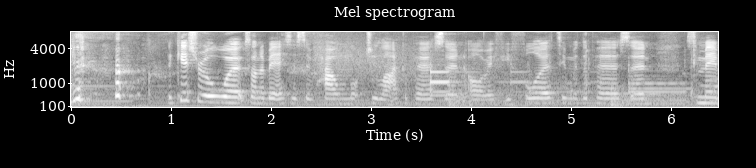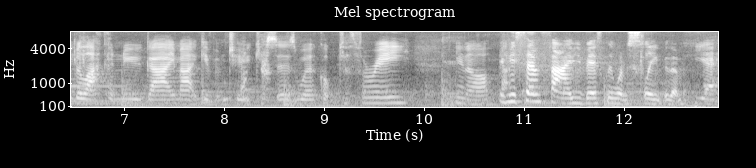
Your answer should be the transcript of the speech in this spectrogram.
the kiss rule works on a basis of how much you like a person or if you're flirting with the person. So maybe like a new guy might give them two kisses, work up to three, you know. If you send five, you basically want to sleep with them. Yes.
